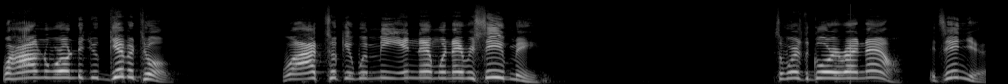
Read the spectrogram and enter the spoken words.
Well, how in the world did you give it to them? Well, I took it with me in them when they received me. So where's the glory right now? It's in you.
